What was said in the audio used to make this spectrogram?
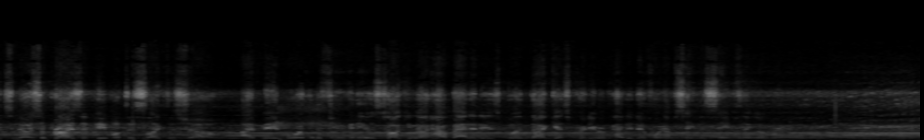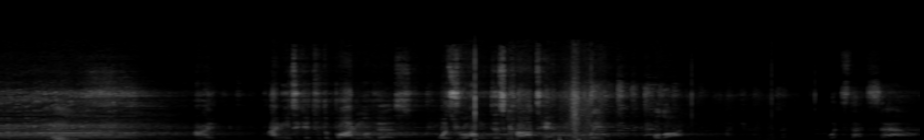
It's no surprise that people dislike the show. I've made more than a few videos talking about how bad it is, but that gets pretty repetitive when I'm saying the same thing over and over. I I need to get to the bottom of this. What's wrong with this content? Wait, hold on. What's that sound?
